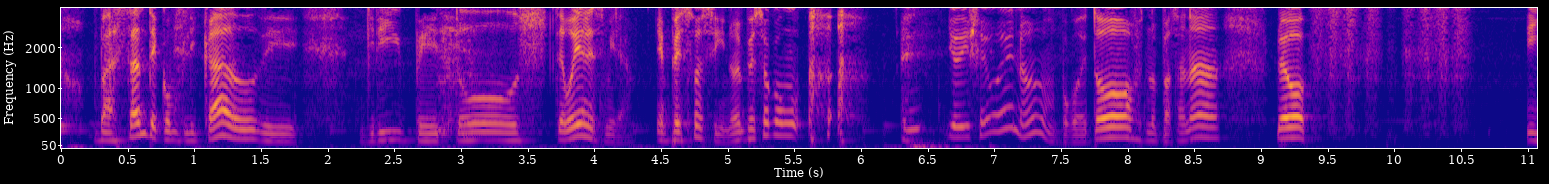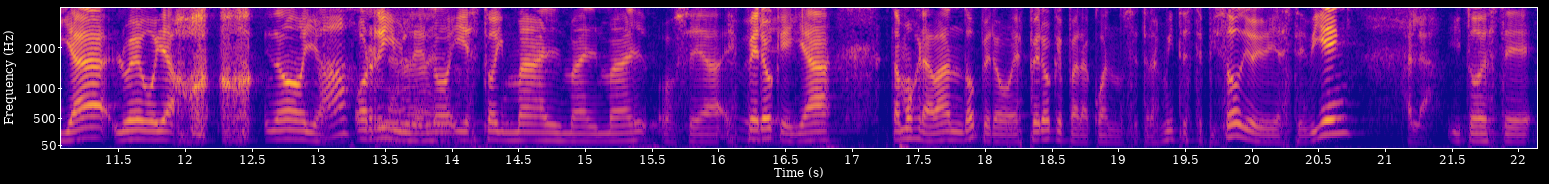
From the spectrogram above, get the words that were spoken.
bastante complicado de gripe, tos. Te voy a decir, mira, empezó así, ¿no? Empezó con. Yo dije, bueno, un poco de tos, no pasa nada. Luego. Y ya, luego ya. No, ya. Ah, horrible, ¿no? Y estoy mal, mal, mal. O sea, espero que ya. Estamos grabando, pero espero que para cuando se transmite este episodio yo ya esté bien Ojalá. y todo esté,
